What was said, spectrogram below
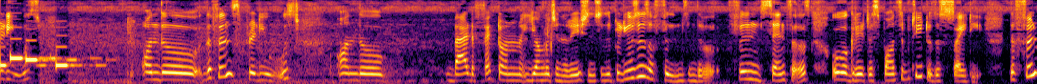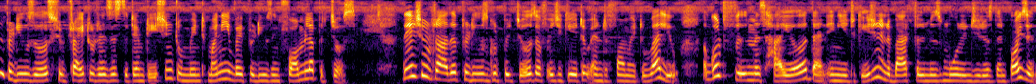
produced on the the films produced on the bad effect on younger generations. So the producers of films and the film censors owe a great responsibility to the society. The film producers should try to resist the temptation to mint money by producing formula pictures. They should rather produce good pictures of educative and reformative value. A good film is higher than any education, and a bad film is more injurious than poison.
